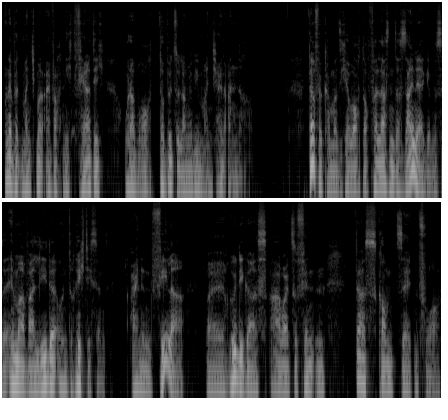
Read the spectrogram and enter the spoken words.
und er wird manchmal einfach nicht fertig oder braucht doppelt so lange wie manch ein anderer. Dafür kann man sich aber auch darauf verlassen, dass seine Ergebnisse immer valide und richtig sind. Einen Fehler bei Rüdigers Arbeit zu finden, das kommt selten vor.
